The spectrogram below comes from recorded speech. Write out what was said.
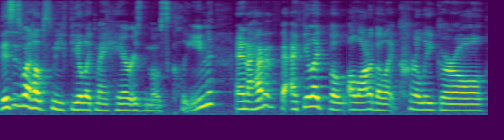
this is what helps me feel like my hair is the most clean. And I haven't, I feel like the, a lot of the like curly girl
